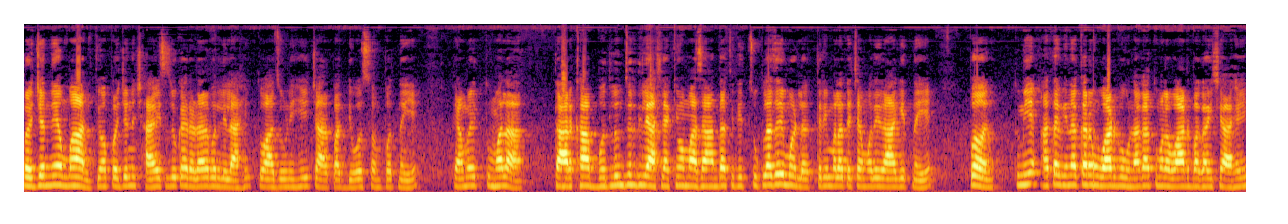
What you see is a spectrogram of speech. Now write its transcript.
पर्जन्य मान किंवा पर्जन्य छायेचा जो काही रडार बनलेला आहे तो अजूनही चार पाच दिवस संपत नाहीये. त्यामुळे तुम्हाला तारखा बदलून जर दिल्या असल्या किंवा माझा अंदाज तिथे चुकला जरी म्हटलं तरी मला त्याच्यामध्ये राग येत नाहीये. पण तुम्ही आता विनाकारण वाट बघू नका तुम्हाला वाट बघायची आहे.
